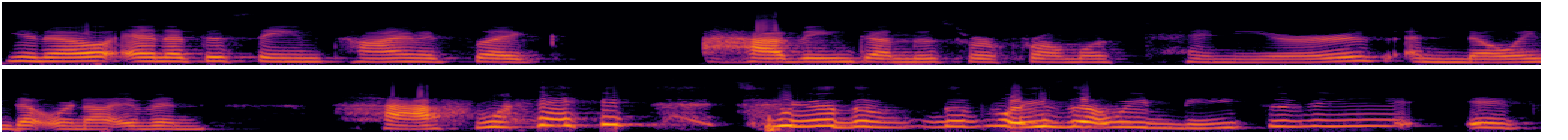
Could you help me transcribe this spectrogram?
you know, and at the same time, it's like having done this work for almost 10 years and knowing that we're not even halfway to the, the place that we need to be it's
